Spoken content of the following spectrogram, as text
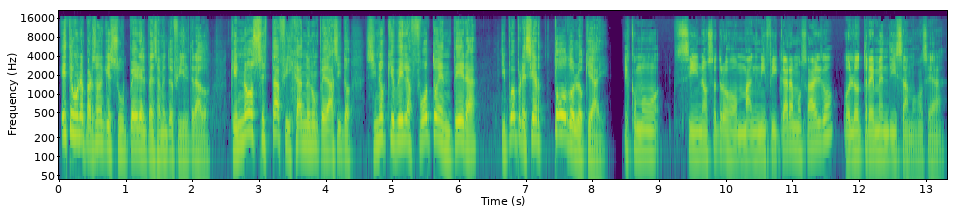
Esta es una persona que supera el pensamiento filtrado, que no se está fijando en un pedacito, sino que ve la foto entera y puede apreciar todo lo que hay. Es como si nosotros magnificáramos algo o lo tremendizamos, o sea,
